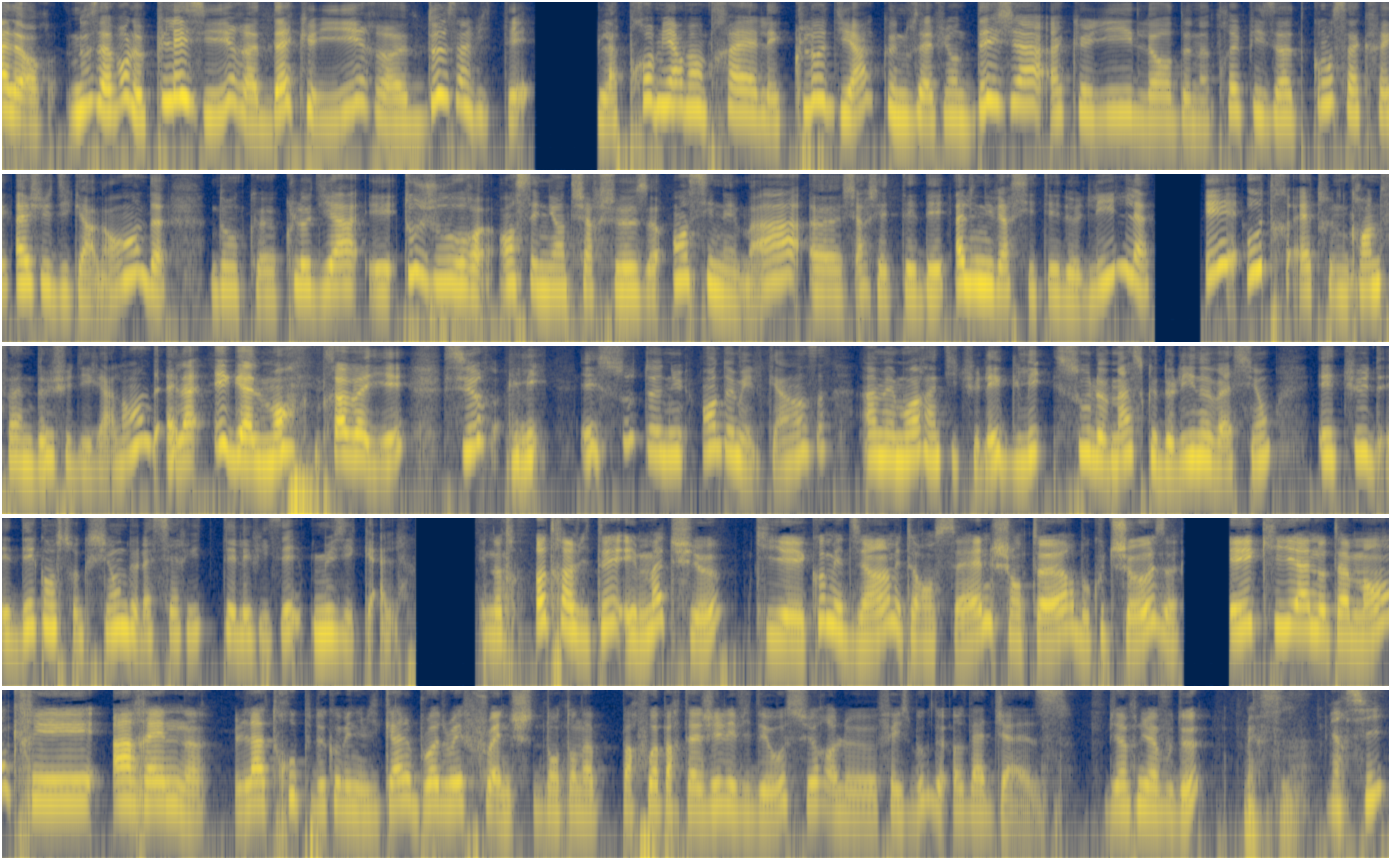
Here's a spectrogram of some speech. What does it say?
Alors, nous avons le plaisir d'accueillir euh, deux invités. La première d'entre elles est Claudia, que nous avions déjà accueillie lors de notre épisode consacré à Judy Garland. Donc euh, Claudia est toujours enseignante-chercheuse en cinéma, euh, chargée de TD à l'Université de Lille. Et outre être une grande fan de Judy Garland, elle a également travaillé sur Glee et soutenu en 2015 un mémoire intitulé Glee sous le masque de l'innovation, étude et déconstruction de la série télévisée musicale. Et notre autre invité est Mathieu, qui est comédien, metteur en scène, chanteur, beaucoup de choses, et qui a notamment créé Arène, la troupe de comédie musicale Broadway French, dont on a parfois partagé les vidéos sur le Facebook de All That Jazz. Bienvenue à vous deux. Merci. Merci.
